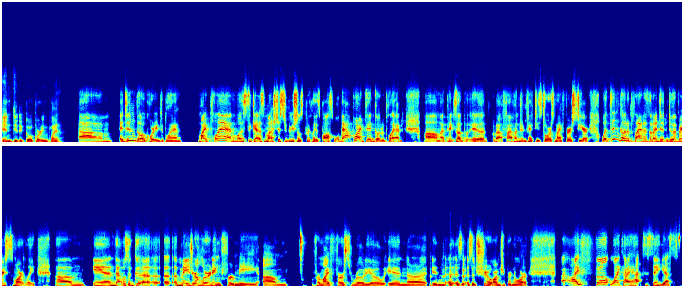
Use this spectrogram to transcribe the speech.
and did it go according to plan? Um, it didn't go according to plan my plan was to get as much distribution as quickly as possible. That part did go to plan. Um, I picked up uh, about 550 stores my first year. What didn't go to plan is that I didn't do it very smartly, um, and that was a, major learning for me. Um, for my first rodeo in uh, in as as a true entrepreneur, I felt like I had to say yes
